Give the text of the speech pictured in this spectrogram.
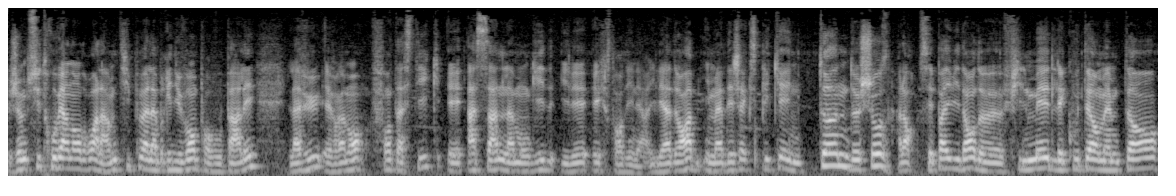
Je me suis trouvé un endroit là, un petit peu à l'abri du vent pour vous parler. La vue est vraiment fantastique et Hassan, là, mon guide, il est extraordinaire. Il est adorable. Il m'a déjà expliqué une tonne de choses. Alors, c'est pas évident de filmer, de l'écouter en même temps.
